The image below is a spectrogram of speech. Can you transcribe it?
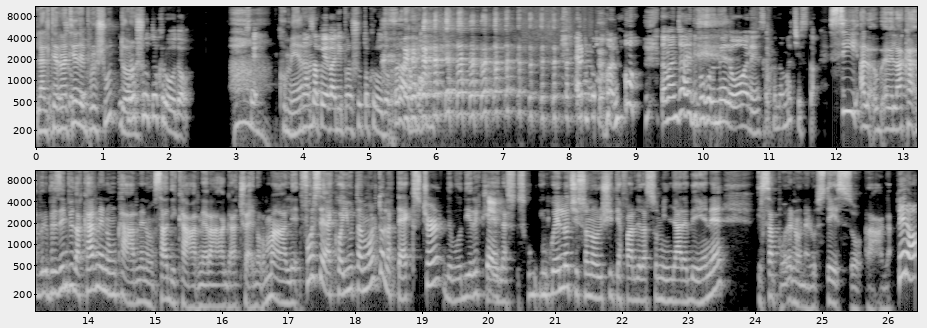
L'alternativa del prosciutto? Il prosciutto crudo. Sì. Com'era? Non sapeva di prosciutto crudo, però era buono. era buono da mangiare tipo col melone, secondo me ci sta. Sì, allora, eh, la, per esempio da carne non carne, non sa di carne, raga, cioè normale. Forse ecco, aiuta molto la texture, devo dire che sì. la, in quello ci sono riusciti a fargliela assomigliare bene il sapore non è lo stesso, raga. Però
